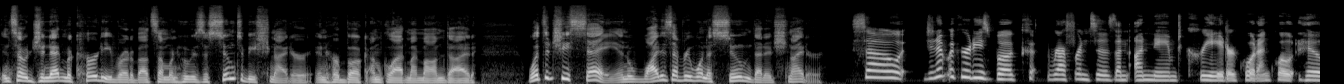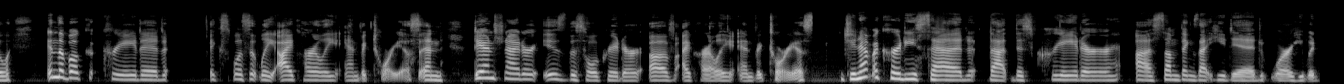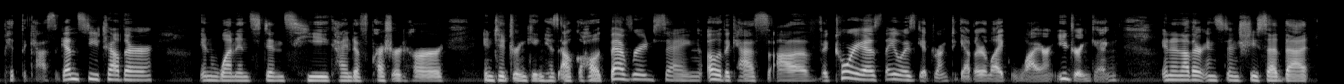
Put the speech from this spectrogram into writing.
And so Jennette McCurdy wrote about someone who is assumed to be Schneider in her book, I'm Glad My Mom Died. What did she say, and why does everyone assume that it's Schneider? So, Jennette McCurdy's book references an unnamed creator, quote unquote, who in the book created explicitly iCarly and Victorious. And Dan Schneider is the sole creator of iCarly and Victorious. Jennette McCurdy said that this creator, uh, some things that he did were he would pit the cast against each other. In one instance, he kind of pressured her into drinking his alcoholic beverage, saying, Oh, the cast of Victorious, they always get drunk together. Like, why aren't you drinking? In another instance, she said that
